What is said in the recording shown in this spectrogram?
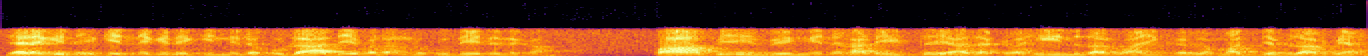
දැනගෙන එකින් එකට එකින් එකට කුඩා දේ පටන් ලොකු දෙයට එනකම් පාපයෙන් වෙන් වෙන කටයුත්ත එයා දැකලා හීන ධර්ම අයින් කරලා මධ්‍යම ධර්මයන්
